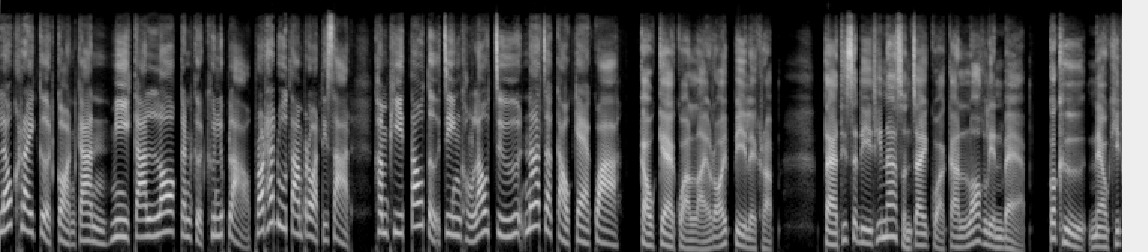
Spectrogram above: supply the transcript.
แล้วใครเกิดก่อนกัน มีการลอกกันเกิดขึ้นหรือเปล่า เพราะถ้าดูตามประวัติศาสตร์คัมภีร์เต้าเต๋อจริงของเล่าจื้อน่าจะเก่าแก่กว่า เก่าแก่กว่าหลายร้อยปีเลยครับ แต่ทฤษฎีที่น่าสนใจกว่าการลอกเลียนแบบ ก็คือแนวคิด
